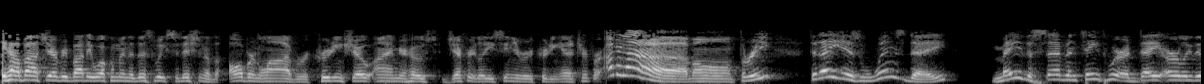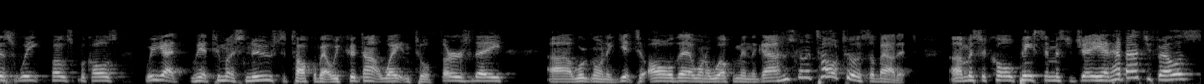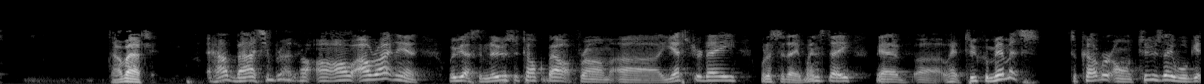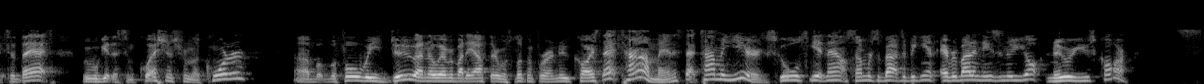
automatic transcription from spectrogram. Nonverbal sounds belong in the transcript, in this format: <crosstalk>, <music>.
Hey, how about you, everybody? Welcome into this week's edition of the Auburn Live Recruiting Show. I am your host, Jeffrey Lee, Senior Recruiting Editor for Auburn Live on 3. Today is Wednesday, May the 17th. We're a day early this week, folks, because we got we had too much news to talk about. We could not wait until Thursday. Uh, we're going to get to all that. I want to welcome in the guy who's going to talk to us about it. Uh, Mr. Cole Pinkston, Mr. J Head. How about you, fellas? How about you? How about you, brother? All, all right, then. We've got some news to talk about from uh, yesterday. What is today? Wednesday. We have uh, we had two commitments to cover on Tuesday. We'll get to that. We will get to some questions from the corner. Uh, but before we do, I know everybody out there was looking for a new car. It's that time, man. It's that time of year. School's getting out. Summer's about to begin. Everybody needs a new new or used car.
